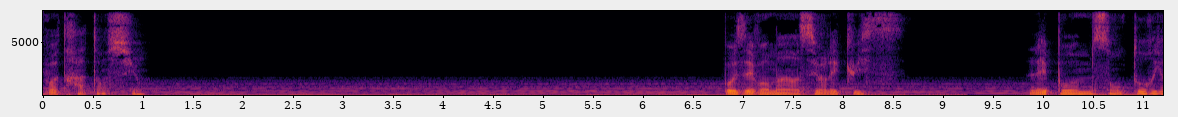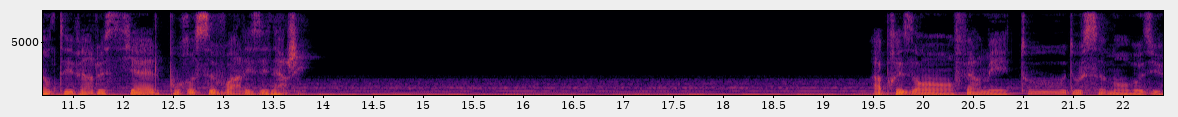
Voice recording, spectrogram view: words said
votre attention. Posez vos mains sur les cuisses. Les paumes sont orientées vers le ciel pour recevoir les énergies. À présent, fermez tout doucement vos yeux.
